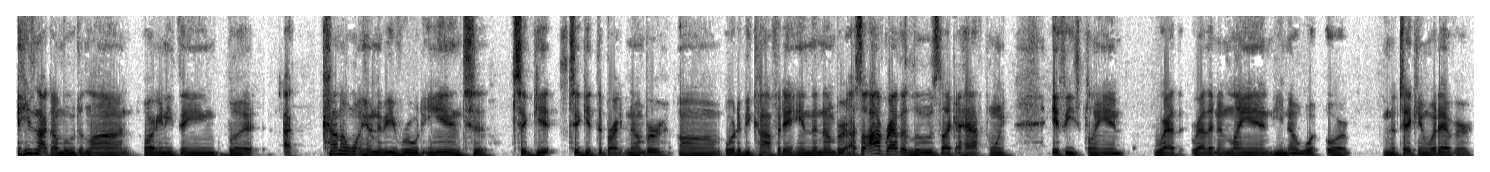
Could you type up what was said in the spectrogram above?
he's not gonna move the line or anything, but I kind of want him to be ruled in to to get to get the right number, um, or to be confident in the number. So I'd rather lose like a half point if he's playing rather rather than laying, you know, what or you know taking whatever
